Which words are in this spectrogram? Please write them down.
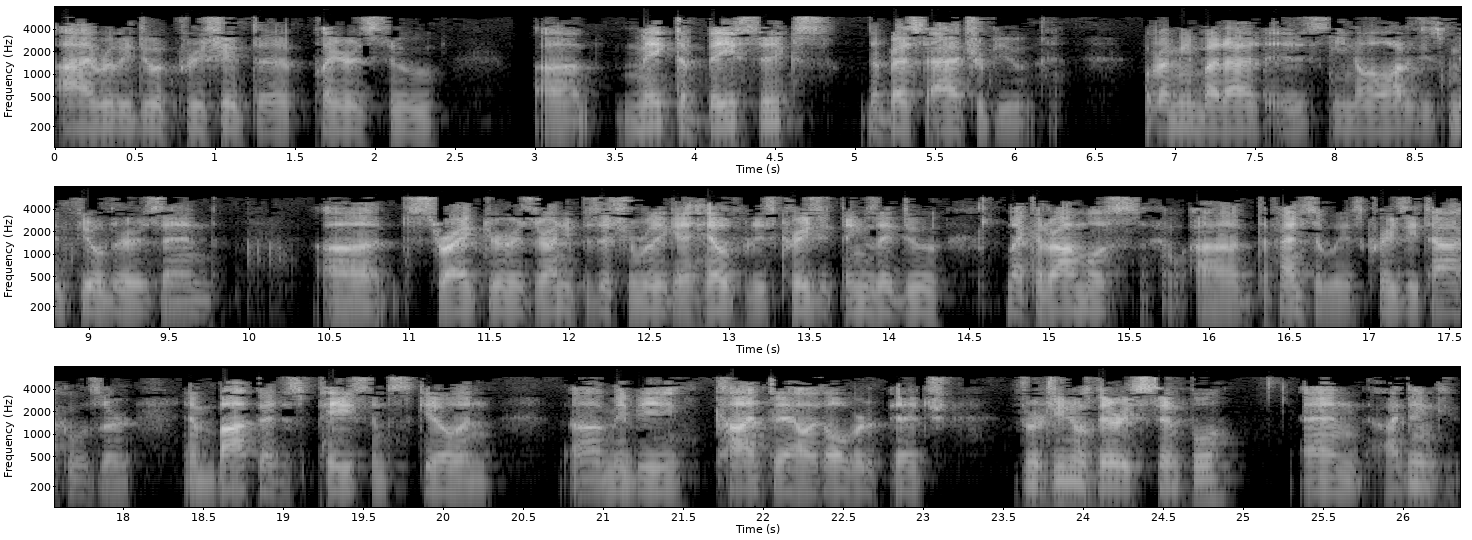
I really do appreciate the players who uh, make the basics their best attribute. What I mean by that is, you know, a lot of these midfielders and uh, strikers or any position really get hailed for these crazy things they do, like Ramos uh, defensively, his crazy tackles, or Mbappe, his pace and skill and uh, maybe Kante, how he's over the pitch. Jorginho's very simple, and I think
